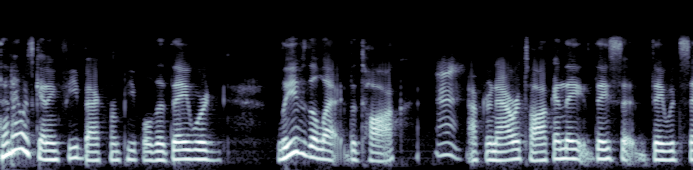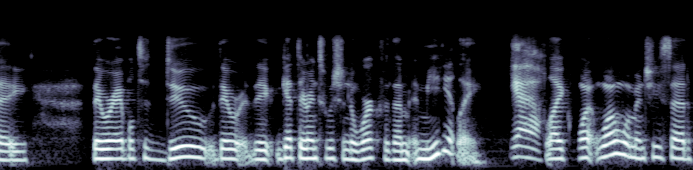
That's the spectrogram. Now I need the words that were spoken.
then I was getting feedback from people that they would leave the the talk mm. after an hour talk, and they they said they would say, they were able to do they were they get their intuition to work for them immediately yeah like one, one woman she said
